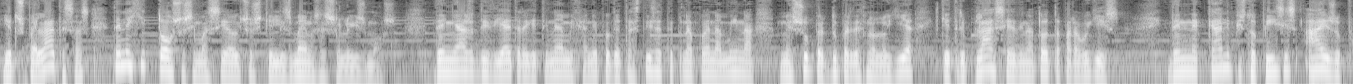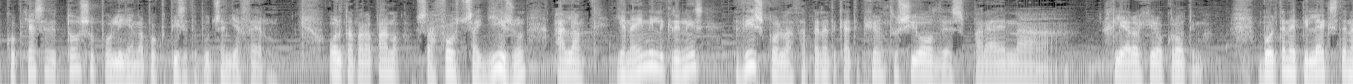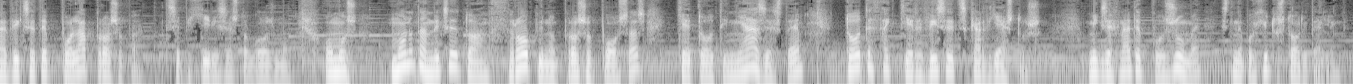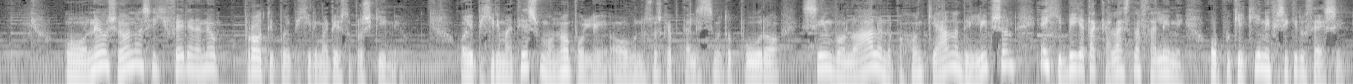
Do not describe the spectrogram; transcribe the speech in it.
Για τους πελάτες σας δεν έχει τόσο σημασία ο ισοσκελισμένος εσολογισμός. Δεν νοιάζονται ιδιαίτερα για τη νέα μηχανή που εγκαταστήσατε πριν από ένα μήνα με super duper τεχνολογία και τριπλάσια δυνατότητα παραγωγής. Δεν είναι καν οι πιστοποιήσεις ISO που κοπιάσατε τόσο πολύ για να αποκτήσετε που τους ενδιαφέρουν. Όλα τα παραπάνω σαφώς τους αγγίζουν, αλλά για να είμαι ειλικρινής δύσκολα θα παίρνετε κάτι πιο ενθουσιώδες παρά ένα χλιαρό χειροκρότημα. Μπορείτε να επιλέξετε να δείξετε πολλά πρόσωπα της επιχείρησης στον κόσμο. Όμως μόνο όταν δείξετε το ανθρώπινο πρόσωπό σας και το ότι νοιάζεστε, τότε θα κερδίσετε τις καρδιές τους. Μην ξεχνάτε πως ζούμε στην εποχή του storytelling. Ο νέος αιώνα έχει φέρει ένα νέο πρότυπο επιχειρηματίας στο προσκήνιο. Ο επιχειρηματίας Μονόπολη, ο γνωστός καπιταλιστής με το πουρο, σύμβολο άλλων εποχών και άλλων αντιλήψεων, έχει μπει για τα καλά στην Αφθαλήνη, όπου και εκεί είναι η φυσική του θέση.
